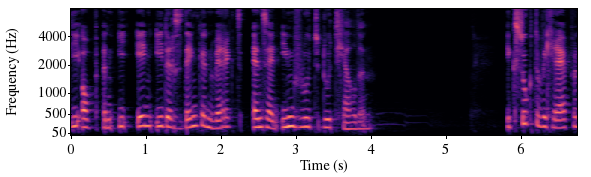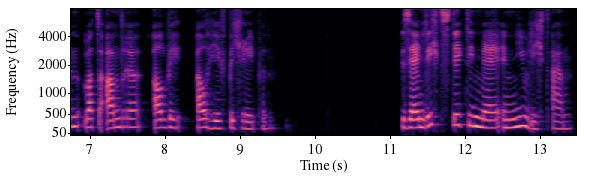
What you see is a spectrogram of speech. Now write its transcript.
die op een, ieders denken werkt en zijn invloed doet gelden. Ik zoek te begrijpen wat de andere al heeft begrepen. Zijn licht steekt in mij een nieuw licht aan,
